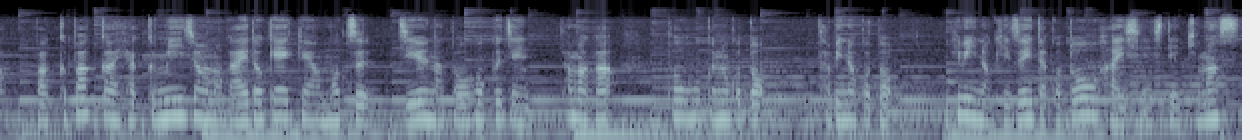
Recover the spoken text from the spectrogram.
はバックパッカー100組以上のガイド経験を持つ自由な東北人タマが東北のこと旅のこと日々の気づいたことを配信していきます。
